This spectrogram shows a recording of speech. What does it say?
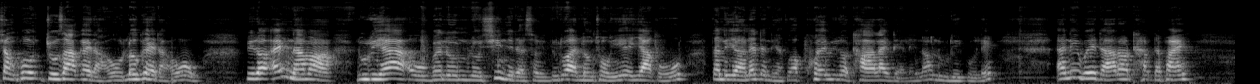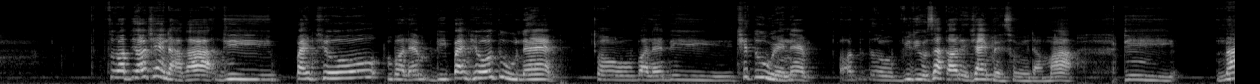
ရှောင်ဖို့စူးစမ်းခဲ့တာဟိုလုပ်ခဲ့တာဟို ပြီးတော့အဲ့ဒီနားမှာလူတွေကဟိုဘယ်လိုမျိုးရှိနေတယ်ဆိုရင်သူတို့ကလုံခြုံရေးအရာကိုတနေရာနဲ့တနေရာသူကခွဲပြီးတော့ထားလိုက်တယ်လေနော်လူတွေကိုလေ anyway ဒါတော့တစ်ပိုင်းဆိုတော့ပြောချင်တာကဒီပိုင်ဖြိုးဘာလဲဒီပိုင်ဖြိုးသူနဲ့ဟိုဘာလဲဒီချစ်သူဝင်နဲ့ဟိုဗီဒီယိုဇက်ကားတွေရိုက်မယ်ဆိုရင်ဒါမှဒီနာ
